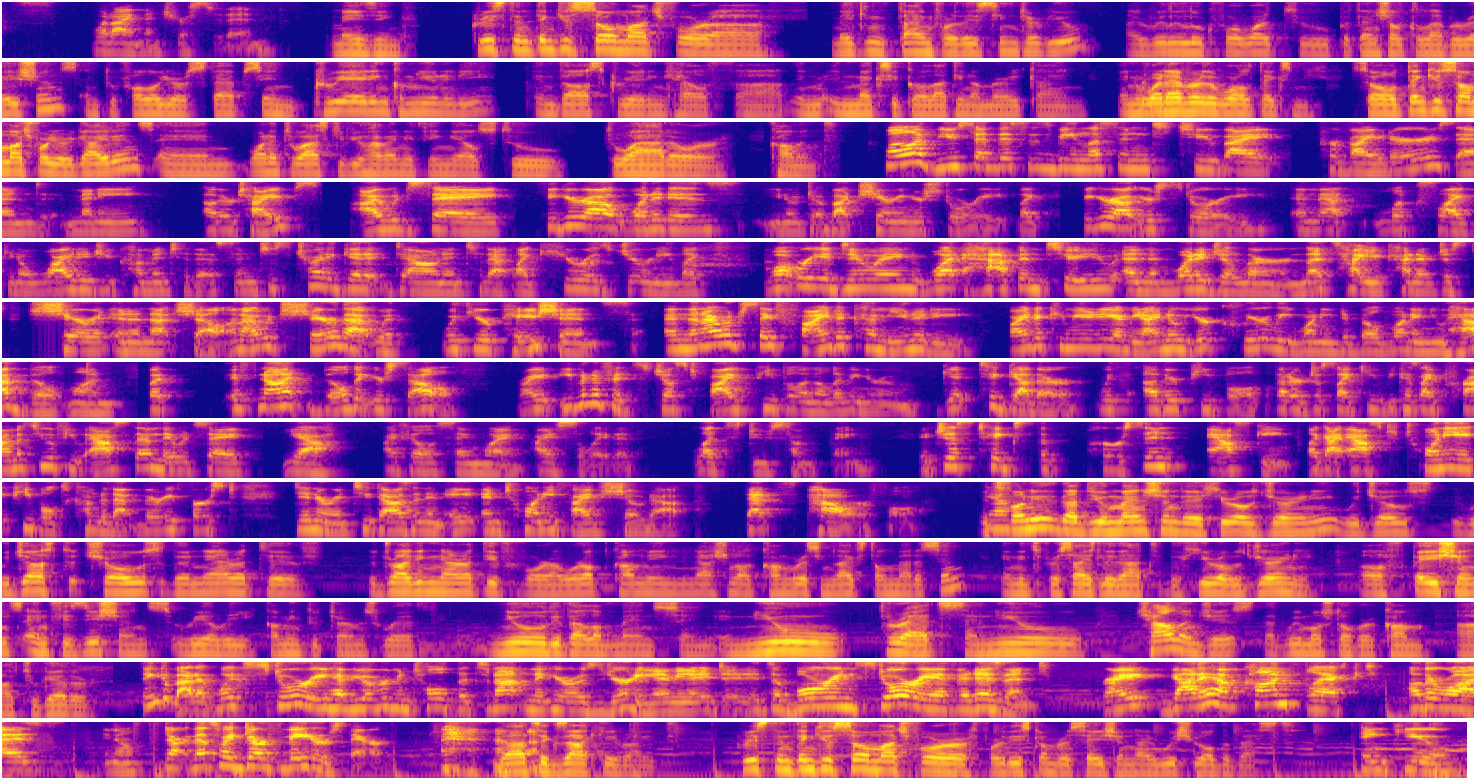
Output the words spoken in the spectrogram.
what I'm interested in. Amazing. Kristen, thank you so much for uh, making time for this interview. I really look forward to potential collaborations and to follow your steps in creating community and thus creating health uh, in, in Mexico, Latin America, and, and whatever the world takes me. So thank you so much for your guidance and wanted to ask if you have anything else to, to add or comment. Well, if you said this is being listened to by providers and many other types, I would say figure out what it is, you know, about sharing your story. Like figure out your story. And that looks like, you know, why did you come into this? And just try to get it down into that like hero's journey. Like, what were you doing? What happened to you? And then what did you learn? That's how you kind of just share it in a nutshell. And I would share that with with your patients. And then I would say find a community. Find a community. I mean, I know you're clearly wanting to build one and you have built one, but if not, build it yourself right? Even if it's just five people in a living room, get together with other people that are just like you. Because I promise you, if you ask them, they would say, Yeah, I feel the same way, isolated. Let's do something. It just takes the person asking. Like I asked 28 people to come to that very first dinner in 2008, and 25 showed up. That's powerful. It's yeah. funny that you mentioned the hero's journey. We just we just chose the narrative the driving narrative for our upcoming National Congress in Lifestyle Medicine. And it's precisely that the hero's journey of patients and physicians really coming to terms with new developments and, and new threats and new challenges that we must overcome uh, together. Think about it. What story have you ever been told that's not in the hero's journey? I mean, it, it's a boring story if it isn't, right? Got to have conflict. Otherwise, you know, that's why Darth Vader's there. that's exactly right. Kristen, thank you so much for, for this conversation. I wish you all the best. Thank you.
